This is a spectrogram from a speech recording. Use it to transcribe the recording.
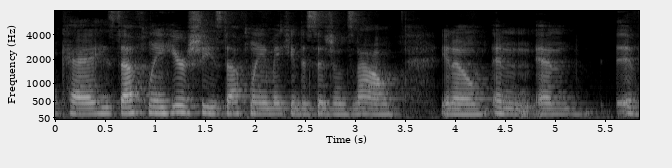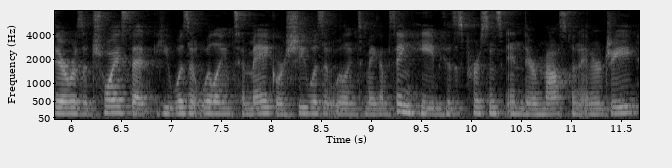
Okay. He's definitely, he or she's definitely making decisions now, you know, and, and if there was a choice that he wasn't willing to make or she wasn't willing to make, I'm saying he because this person's in their masculine energy.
